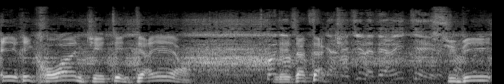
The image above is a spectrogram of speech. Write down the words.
Eric Rowan qui était derrière Les attaques. subies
